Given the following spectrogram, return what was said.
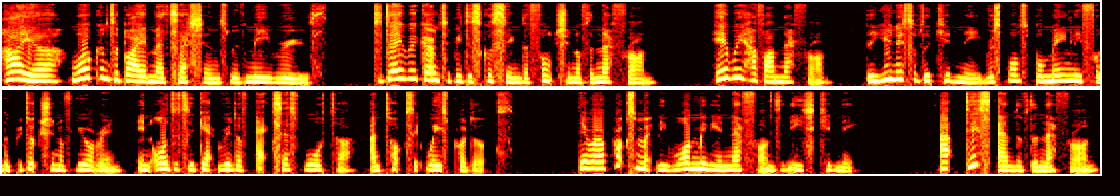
Hiya, welcome to Biomed Sessions with me, Ruse. Today we're going to be discussing the function of the nephron. Here we have our nephron, the unit of the kidney responsible mainly for the production of urine in order to get rid of excess water and toxic waste products. There are approximately 1 million nephrons in each kidney. At this end of the nephron,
